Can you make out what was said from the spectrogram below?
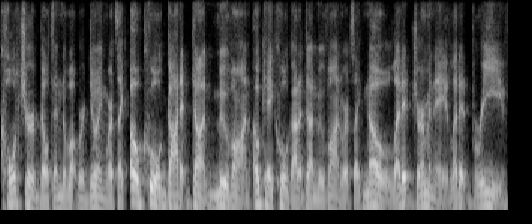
culture built into what we're doing where it's like, oh, cool, got it done, move on. Okay, cool, got it done, move on. Where it's like, no, let it germinate, let it breathe.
